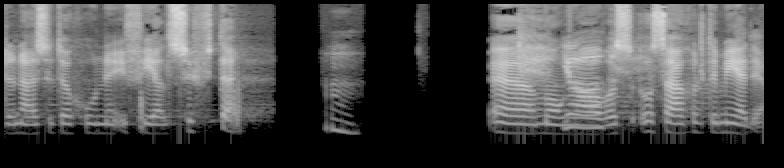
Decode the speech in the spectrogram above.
den här situationen i fel syfte. Mm. Äh, många ja. av oss, och särskilt i media.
